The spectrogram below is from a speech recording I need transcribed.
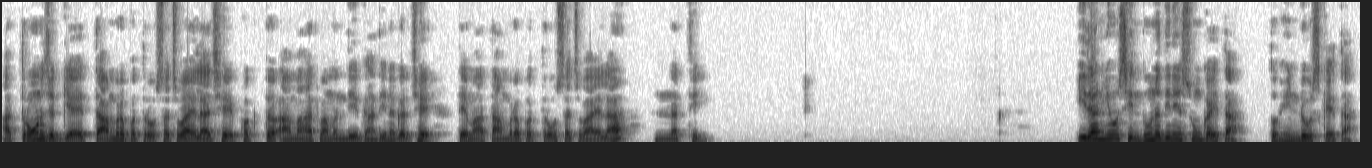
આ ત્રણ જગ્યાએ તામ્રપત્રો સચવાયેલા છે. ફક્ત આ મહાત્મા મંદિર, ગાંધીનગર છે. તેમાં તામ્રપત્રો સચવાયેલા નથી. ઈરાનીઓ સિંધુ નદીને શું કહેતા? તો હિન્ડોસ કહેતા.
